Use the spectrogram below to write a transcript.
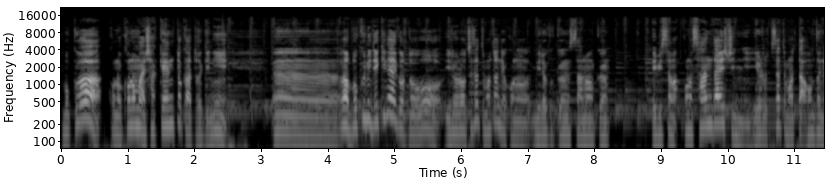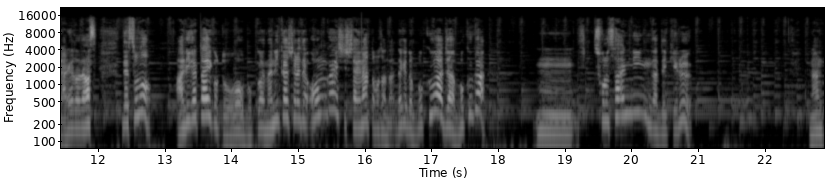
僕は、この、この前車検とかあった時に、うーん、まあ僕にできないことをいろいろ手伝ってもらったんだよ。この、ミルクくん、佐野くん、エビ様。この三大神にいろいろ手伝ってもらった。本当にありがとうございます。で、その、ありがたいことを僕は何かしらで恩返ししたいなと思ったんだ。だけど僕は、じゃあ僕が、うーん、その三人ができる、なん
